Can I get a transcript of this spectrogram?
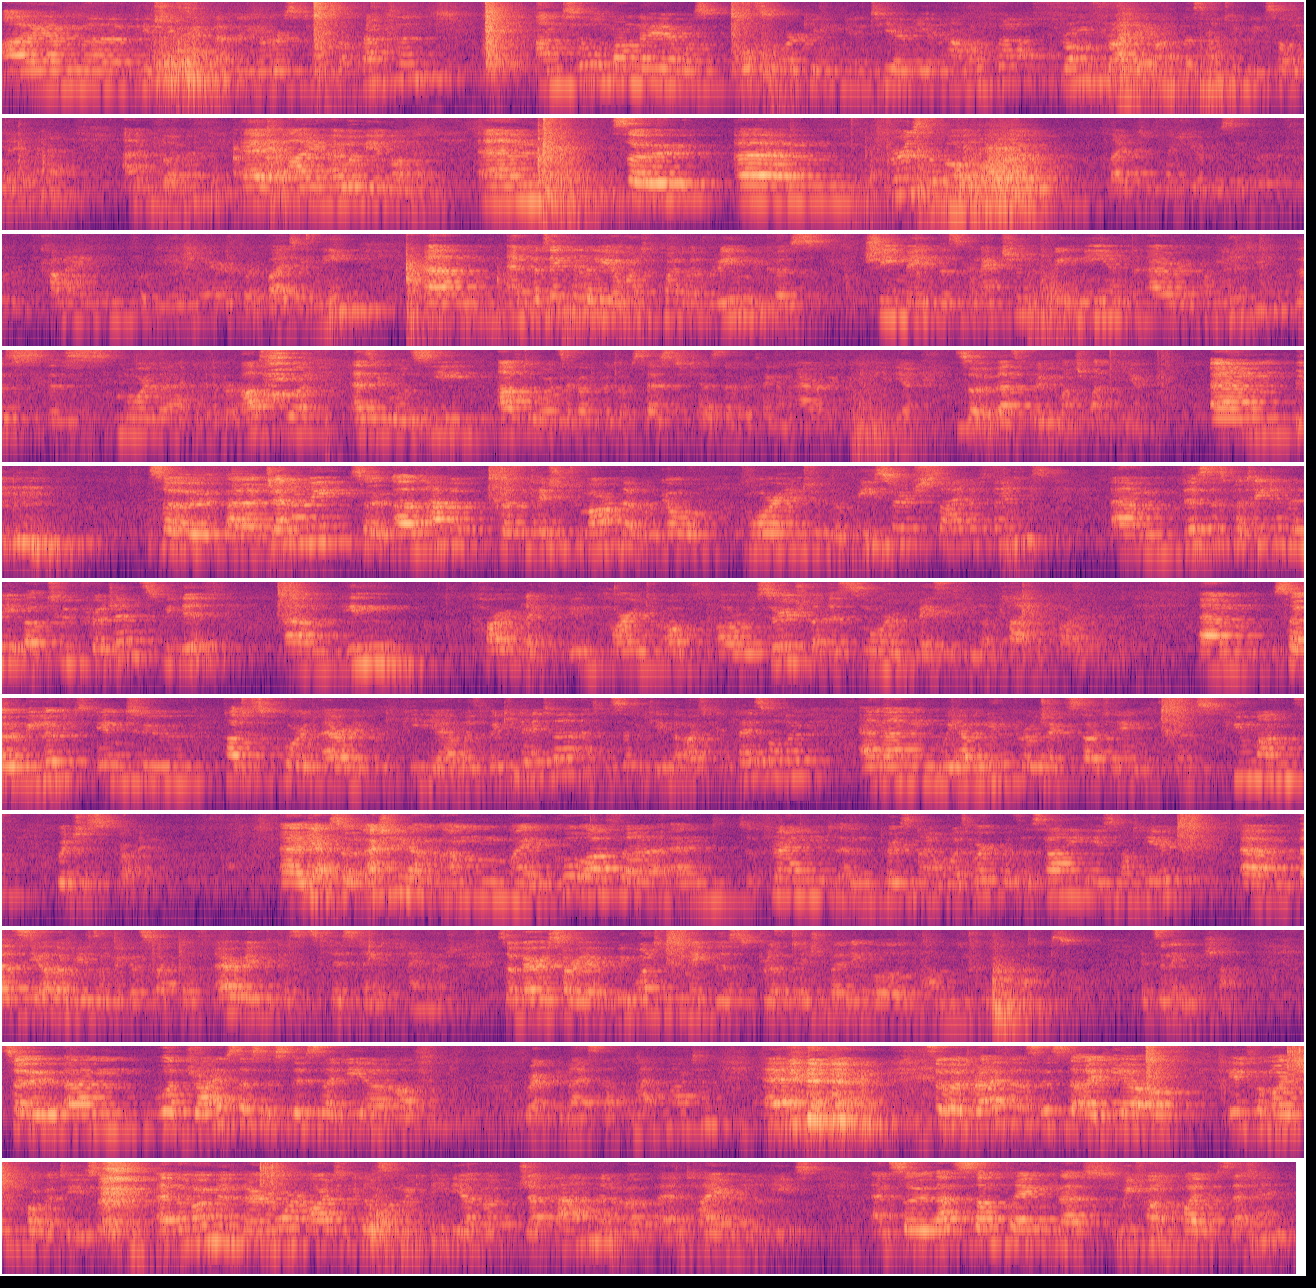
I am a PhD student at the University of Southampton. Until Monday, I was also working in TIB in Hanover. From Friday on, that's my two weeks holiday, unemployment, uh, I, I will be in London. Um, so, um, first of all, I would like to thank you obviously for, for coming, for being here, for inviting me. Um, and particularly, I want to point out Reem because she made this connection between me and the Arabic community. This is more than I could ever ask for. As you will see afterwards, I got a bit obsessed to test everything on Arabic Wikipedia. So that's pretty much I'm here. Um, so uh, generally, so I'll have a presentation tomorrow that will go more into the research side of things. Um, this is particularly about two projects we did um, in part, like in part of our research, but this is more basically the applied part of it. Um, so we looked into how to support Arabic Wikipedia with Wikidata, and specifically the article placeholder, and then we have a new project starting since a few months, which is Scribe. Uh, yeah, so actually I'm, I'm my co-author and friend and person I always work with is Hadi, he's not here. Um, that's the other reason we got stuck with Arabic, because it's his native language. So I'm very sorry, we wanted to make this presentation bilingual, um, so it's in English now. So um, what drives us is this idea of, recognize that map, Martin? so what drives us is the idea of information poverty. So at the moment there are more articles on Wikipedia about Japan than about the entire Middle East. And so that's something that we found quite upsetting.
